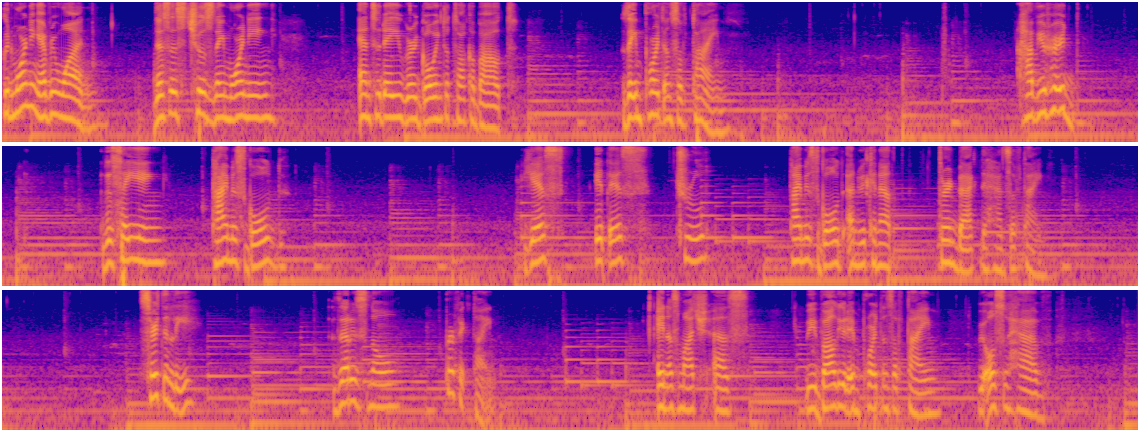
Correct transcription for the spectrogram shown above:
Good morning, everyone. This is Tuesday morning, and today we're going to talk about the importance of time. Have you heard the saying, time is gold? Yes, it is true. Time is gold, and we cannot turn back the hands of time. Certainly, there is no perfect time. In as much as we value the importance of time, we also have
